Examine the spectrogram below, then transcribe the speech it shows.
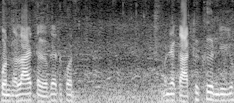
คนก็ไล่เติบได้ทุกคน บรรยากาศคือคืนดีอยู่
